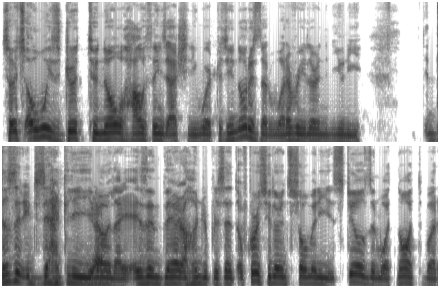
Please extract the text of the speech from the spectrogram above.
So it's always good to know how things actually work because you notice that whatever you learn in uni, it doesn't exactly you Yeah. know like isn't there a hundred percent. Of course, you learn so many skills and whatnot, but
